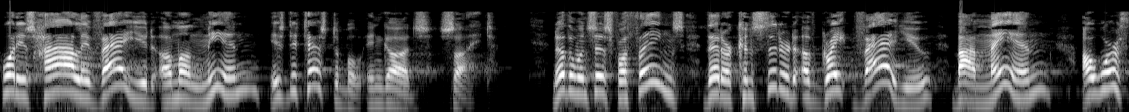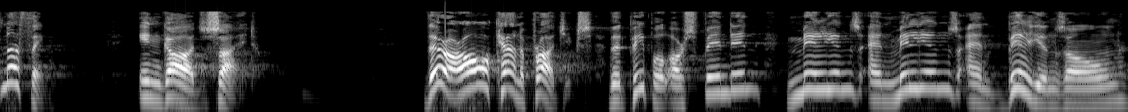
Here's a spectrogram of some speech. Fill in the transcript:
what is highly valued among men is detestable in God's sight. Another one says, for things that are considered of great value by man are worth nothing in God's sight. There are all kind of projects that people are spending millions and millions and billions on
